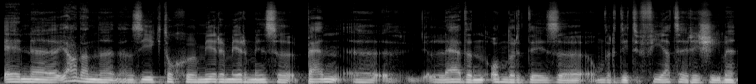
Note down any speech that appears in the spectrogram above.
En uh, ja, dan, uh, dan zie ik toch uh, meer en meer mensen pijn lijden onder, deze, onder dit Fiat-regime.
